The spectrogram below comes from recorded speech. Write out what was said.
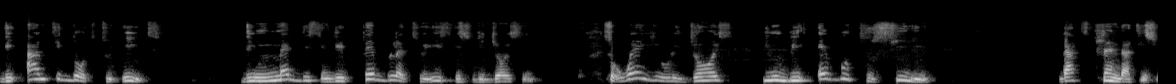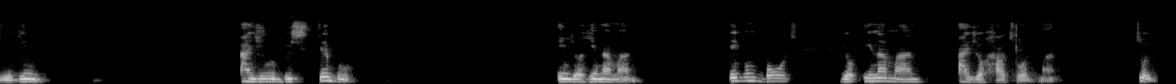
the antidote to it, the medicine, the tablet to it is rejoicing. So when you rejoice, you'll be able to see that strength that is within. And you will be stable in your inner man, even both your inner man and your outward man. So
